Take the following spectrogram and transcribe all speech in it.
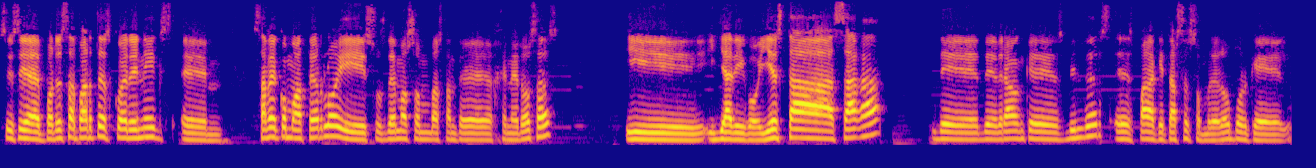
Sí, sí, eh, por esta parte Square Enix eh, sabe cómo hacerlo y sus demos son bastante generosas. Y, y ya digo, y esta saga de, de Dragon Quest Builders es para quitarse el sombrero porque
